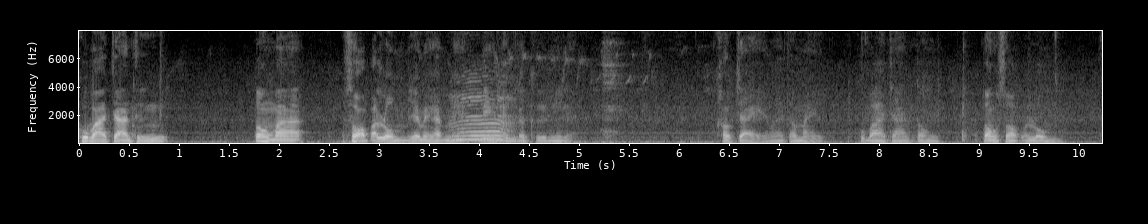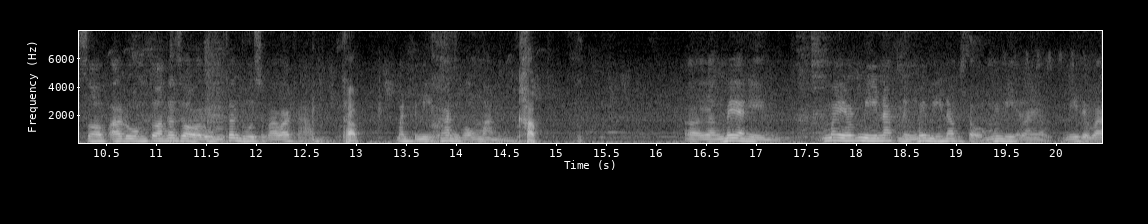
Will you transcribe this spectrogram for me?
ครูบาอาจารย์ถึงต้องมาสอบอารมณ์ใช่ไหมครับเนี่ยนี่แหละก็คือนี่แหละ เข้าใจว่าทำไมครูบาอาจารย์ต้องต้องสอบอารมณ์ สอบอารมณ์ตอนท่านสอบอารมณ์ท่านดูสภาวะธรรมครับ มันจะมีขั้นของมันครับเอออย่างแม่นี่ ไม่มีนับหนึ่งไม่มีนับสองไม่มีอะไรหรอกมีแต่ว่า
